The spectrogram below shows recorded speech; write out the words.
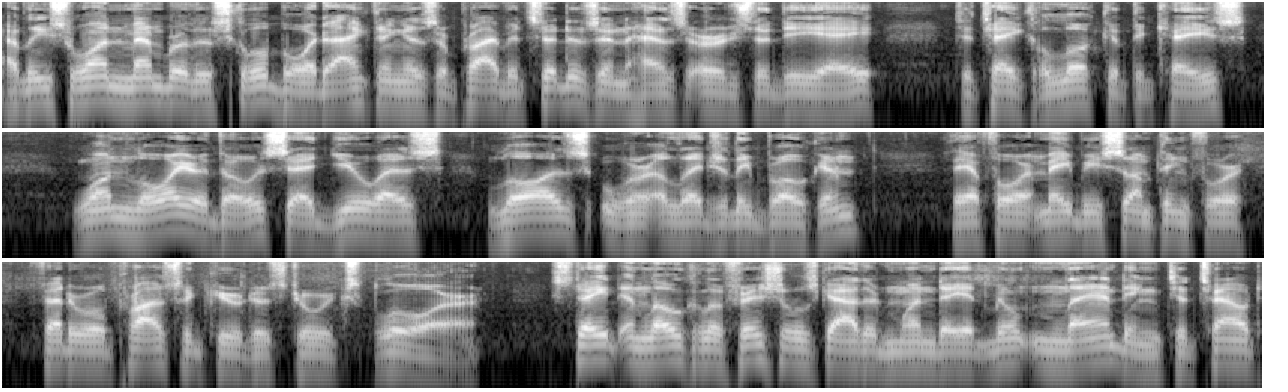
At least one member of the school board, acting as a private citizen, has urged the DA to take a look at the case. One lawyer, though, said U.S. laws were allegedly broken. Therefore, it may be something for federal prosecutors to explore. State and local officials gathered Monday at Milton Landing to tout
